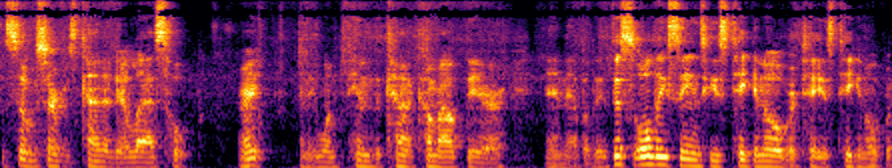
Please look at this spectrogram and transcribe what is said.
the Silver Surfer is kind of their last hope, right? And they want him to kind of come out there and that. But this, all these scenes, he's taken over. Tay is taking over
